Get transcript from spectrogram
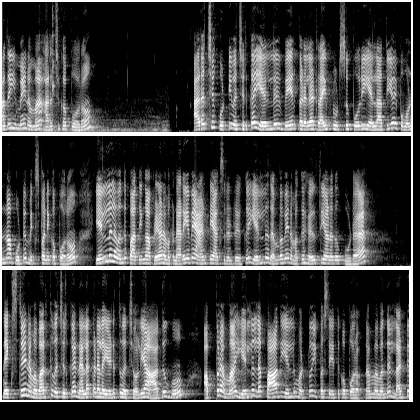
அதையுமே நம்ம அரைச்சிக்க போகிறோம் அரைச்சி கொட்டி வச்சுருக்க எள்ளு வேர்க்கடலை ட்ரை ஃப்ரூட்ஸு பொரி எல்லாத்தையும் இப்போ ஒன்றா போட்டு மிக்ஸ் பண்ணிக்க போகிறோம் எள்ளில் வந்து பார்த்திங்க அப்படின்னா நமக்கு நிறையவே ஆன்டி ஆக்சிடென்ட் இருக்குது எள்ளு ரொம்பவே நமக்கு ஹெல்த்தியானதும் கூட. நெக்ஸ்ட்டு நம்ம வறுத்து வச்சுருக்க நிலக்கடலை எடுத்து வச்சோம் இல்லையா? அதுவும் அப்புறமா எள்ளில் பாதி எள்ளு மட்டும் இப்போ சேர்த்துக்க போகிறோம் நம்ம வந்து லட்டு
